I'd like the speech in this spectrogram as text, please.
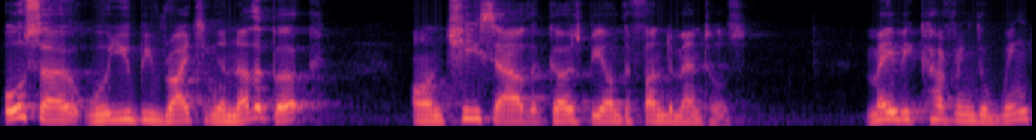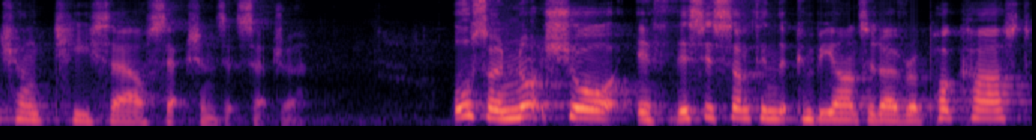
Also, will you be writing another book on Chi Sao that goes beyond the fundamentals? Maybe covering the Wing Chun Chi Sao sections, etc. Also, not sure if this is something that can be answered over a podcast,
